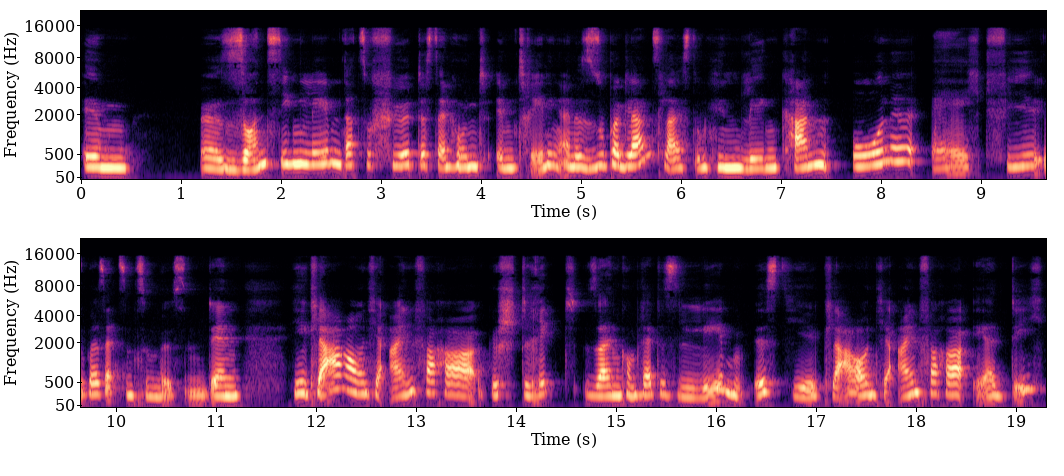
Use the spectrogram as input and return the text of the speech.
im äh, sonstigen Leben dazu führt, dass dein Hund im Training eine super Glanzleistung hinlegen kann, ohne echt viel übersetzen zu müssen. Denn je klarer und je einfacher gestrickt sein komplettes Leben ist, je klarer und je einfacher er dich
